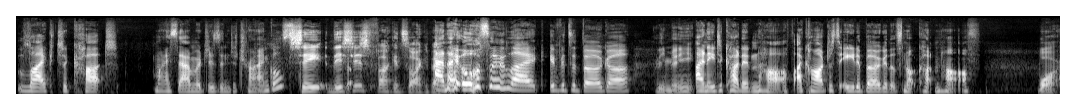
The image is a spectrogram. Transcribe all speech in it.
like to cut my sandwiches into triangles. See, this is fucking psychopath. And I also like, if it's a burger, what do you mean? I need to cut it in half. I can't just eat a burger that's not cut in half. Why?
